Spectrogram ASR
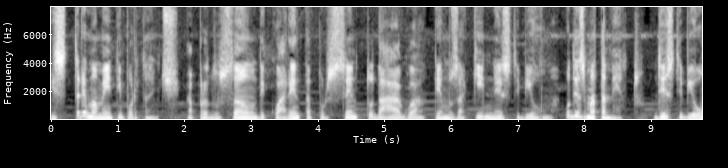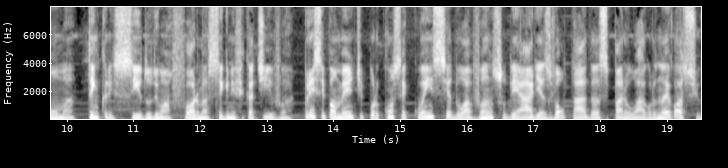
extremamente importante. A produção de 40% da água temos aqui neste bioma. O desmatamento deste bioma tem crescido de uma forma significativa, principalmente por consequência do avanço de áreas voltadas para o agronegócio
